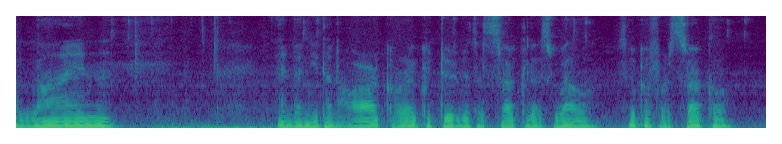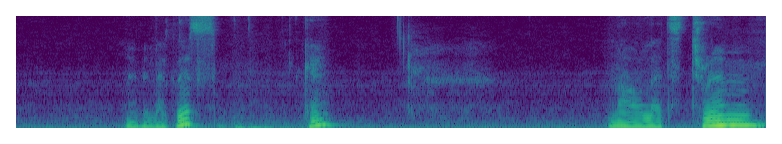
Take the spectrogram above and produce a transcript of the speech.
a line. And I need an arc or I could do it with a circle as well. So go for a circle. Maybe like this. Okay. Now let's trim.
